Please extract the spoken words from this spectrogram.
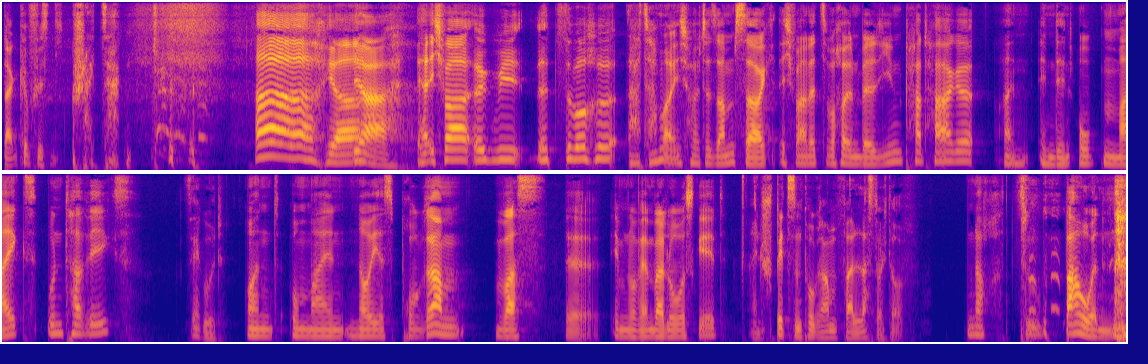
Danke fürs Bescheid sagen. Ach ja. Ja. Ja, ich war irgendwie letzte Woche, ach, da haben wir eigentlich heute Samstag. Ich war letzte Woche in Berlin ein paar Tage an, in den Open Mics unterwegs Sehr gut. und um mein neues Programm, was äh, im November losgeht, Ein Spitzenprogramm, verlasst euch drauf. Noch zu bauen.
